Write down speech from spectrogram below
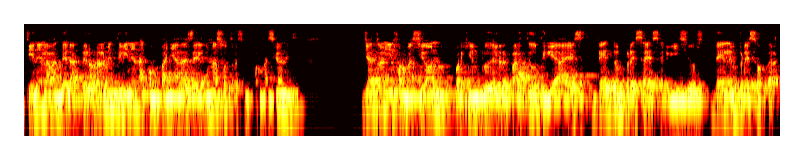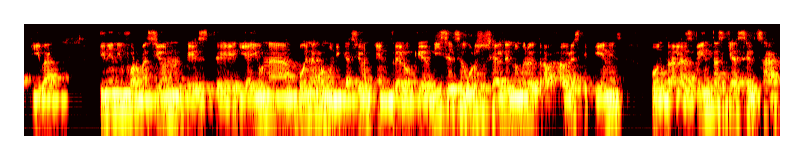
tienen la bandera, pero realmente vienen acompañadas de algunas otras informaciones. Ya traen la información, por ejemplo, del reparto de utilidades de tu empresa de servicios, de la empresa operativa, tienen información este, y hay una buena comunicación entre lo que dice el Seguro Social del número de trabajadores que tienes, contra las ventas que hace el SAT,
